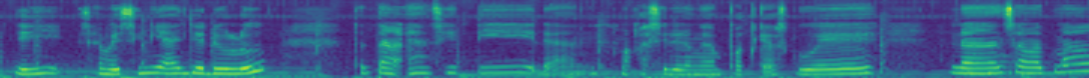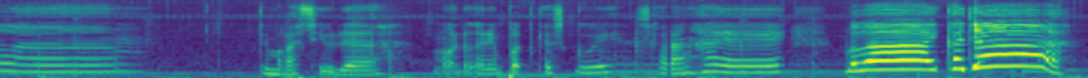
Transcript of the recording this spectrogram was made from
Jadi sampai sini aja dulu tentang NCT dan makasih udah dengan podcast gue. Dan selamat malam. Terima kasih udah mau dengerin podcast gue. Sarang hai bye bye kaja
